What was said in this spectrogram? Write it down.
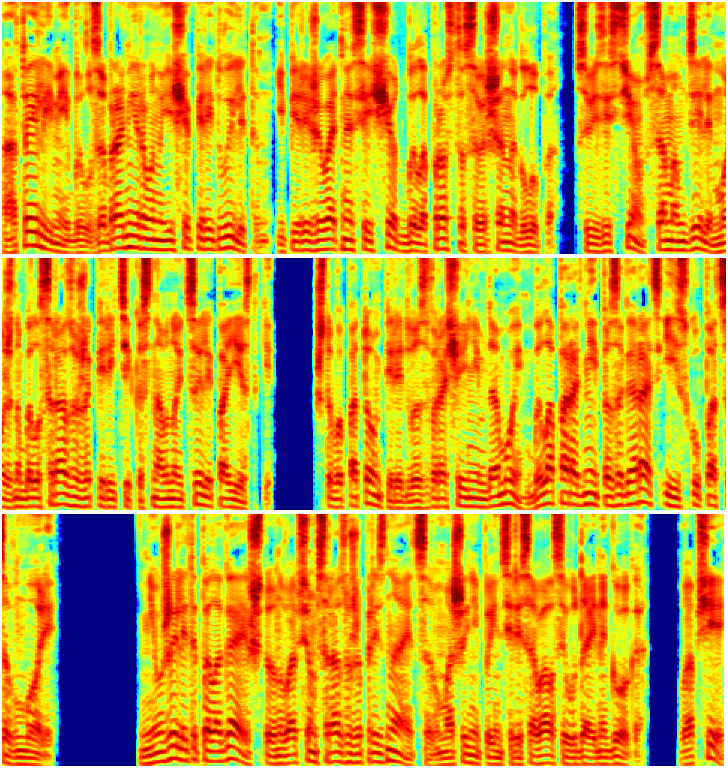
Отель ими был забронирован еще перед вылетом, и переживать на сей счет было просто совершенно глупо, в связи с чем в самом деле можно было сразу же перейти к основной цели поездки, чтобы потом перед возвращением домой была пара дней позагорать и искупаться в море. Неужели ты полагаешь, что он во всем сразу же признается, в машине поинтересовался у Дайны Гога? Вообще,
